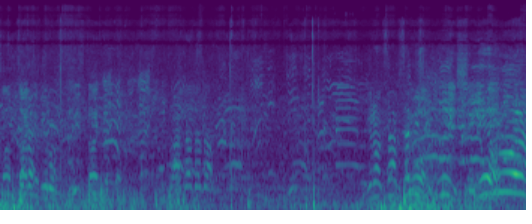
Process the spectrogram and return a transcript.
Сам, Даня. Дивись, Даня там. Так, так, так, Мирон, сам, забіжи. ближче, Льо. Мирон!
